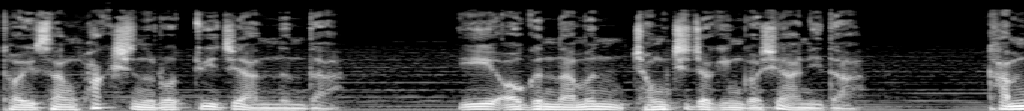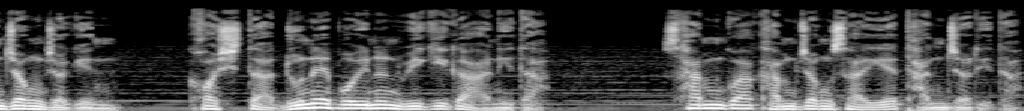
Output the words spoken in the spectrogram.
더 이상 확신으로 뛰지 않는다. 이 어긋남은 정치적인 것이 아니다. 감정적인 것이다. 눈에 보이는 위기가 아니다. 삶과 감정 사이의 단절이다.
